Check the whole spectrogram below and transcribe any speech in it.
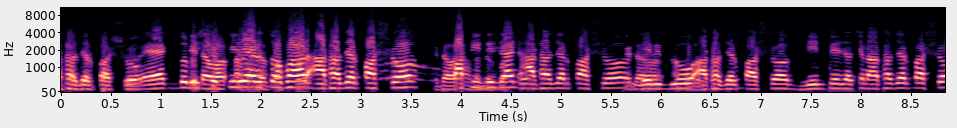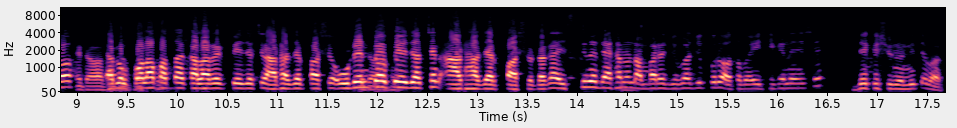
আট হাজার পাঁচশো একদম এটাও ক্লিয়ারেন্স অফার আট হাজার পাঁচশো এটাও পার্টি ডিজাইন আট হাজার পাঁচশো এটা নেভি ব্লু আট 8,500 হাজার পাঁচশো গ্রিন পেয়ে যাচ্ছেন আট হাজার পাঁচশো এটা এবং কলা পাতা কালারের পেয়ে যাচ্ছেন আট হাজার পাঁচশো উডেনটাও এটা পেয়ে যাচ্ছেন আট হাজার পাঁচশো টাকা স্ক্রিনে দেখানো নাম্বারে যোগাযোগ করে অথবা এই ঠিকানায় এসে দেখে শুনে নিতে পারবেন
